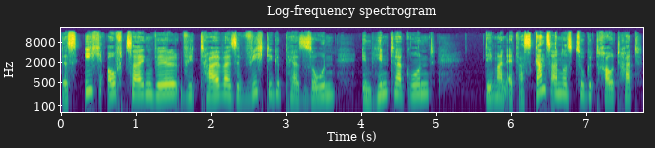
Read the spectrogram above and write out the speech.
dass ich aufzeigen will, wie teilweise wichtige Personen im Hintergrund dem man etwas ganz anderes zugetraut hat,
